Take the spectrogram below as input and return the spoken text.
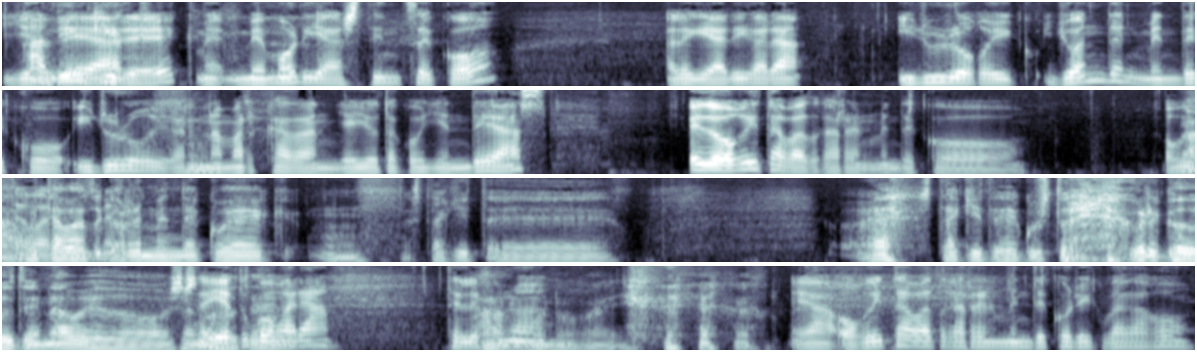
jendeak me, memoria astintzeko, alegia ari gara, irurogeik, joan den mendeko irurogei garren Hmm. hamarkadan jaiotako jendeaz, edo hogeita bat garren mendeko Ah, hogeita Hogeita bat garren mendekoek, mm, ez dakit, eh, eh, ez dakit eh, gustora korreko duten hau edo Saiatuko gara, Ah, telefonoa, bueno, bai. ea, hogeita bat garren mendekorik badago,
